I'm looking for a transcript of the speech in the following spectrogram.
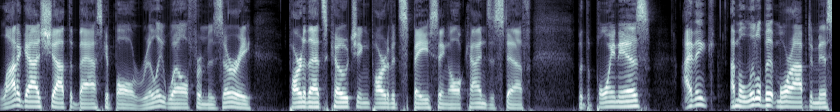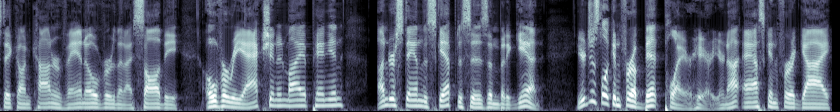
A lot of guys shot the basketball really well for Missouri. Part of that's coaching, part of it's spacing, all kinds of stuff. But the point is, I think I'm a little bit more optimistic on Connor Vanover than I saw the overreaction, in my opinion. Understand the skepticism, but again, you're just looking for a bit player here. You're not asking for a guy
